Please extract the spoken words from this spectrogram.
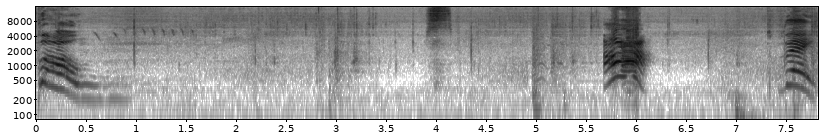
bone. Ah! Break.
